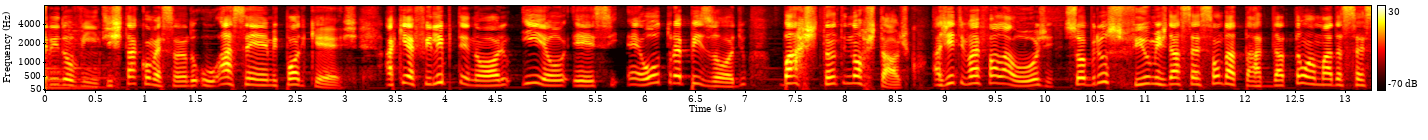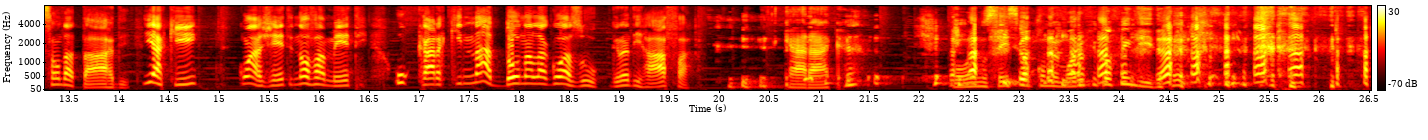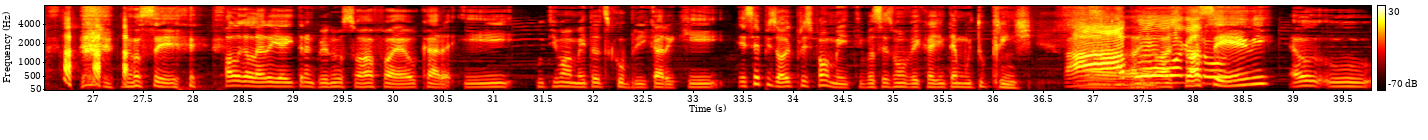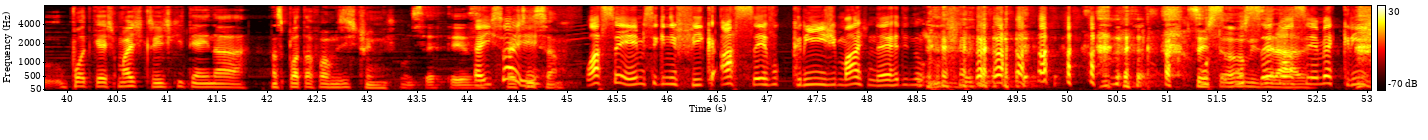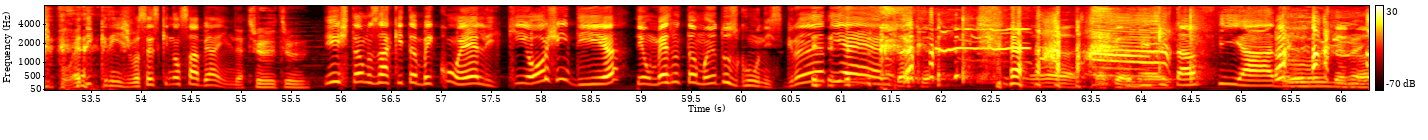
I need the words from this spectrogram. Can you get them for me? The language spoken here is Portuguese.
querido ouvinte, está começando o ACM Podcast. Aqui é Felipe Tenório e eu, esse é outro episódio bastante nostálgico. A gente vai falar hoje sobre os filmes da Sessão da Tarde, da tão amada Sessão da Tarde. E aqui, com a gente, novamente, o cara que nadou na Lagoa Azul, grande Rafa. Caraca. Pô, não sei se eu comemoro ou fico ofendido. não sei. Fala galera, e aí, tranquilo? Eu sou o Rafael, cara, e ultimamente eu descobri, cara, que esse episódio, principalmente, vocês vão ver que a gente é muito cringe. Ah, boa, eu acho que garoto. o ACM é o, o- o podcast mais cringe que tem aí na- nas plataformas de streaming. Com certeza. É isso Presta aí. atenção. O ACM significa acervo cringe mais nerd no. Vocês o o C do. ACM é cringe, pô. É de cringe, vocês que não sabem ainda. True, true. E estamos aqui também com ele, que hoje em dia tem o mesmo tamanho dos Goonies. Grande Eric. Ah, O bicho tá afiado hoje, velho.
